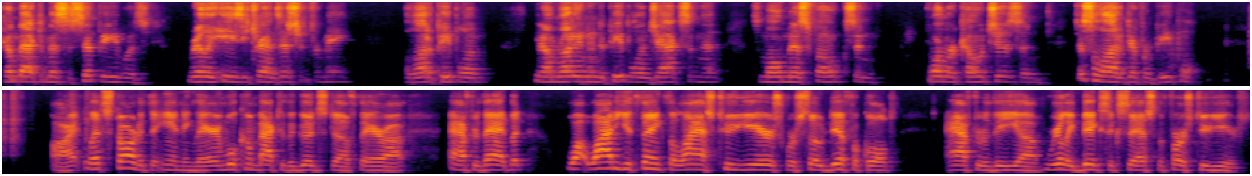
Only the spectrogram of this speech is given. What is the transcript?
come back to Mississippi was really easy transition for me. A lot of people, I'm, you know, I'm running into people in Jackson that some Ole Miss folks and former coaches and just a lot of different people. All right, let's start at the ending there, and we'll come back to the good stuff there uh, after that. But why, why do you think the last two years were so difficult after the uh, really big success the first two years?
